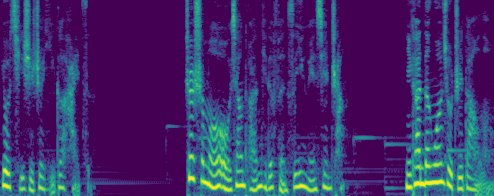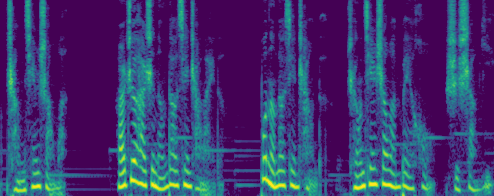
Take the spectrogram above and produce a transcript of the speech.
又岂止这一个孩子？这是某偶像团体的粉丝应援现场，你看灯光就知道了，成千上万。而这还是能到现场来的，不能到现场的成千上万背后是上亿。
